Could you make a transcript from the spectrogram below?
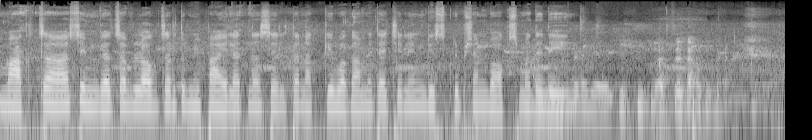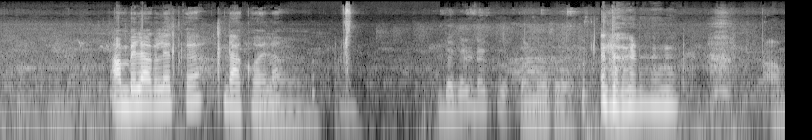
मागचा शिमग्याचा ब्लॉग जर तुम्ही पाहिलात नसेल तर नक्की बघा मी त्याची लिंक डिस्क्रिप्शन बॉक्समध्ये देईन. आंबे लागलेत का दाखवायला? दगड दगड आम-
